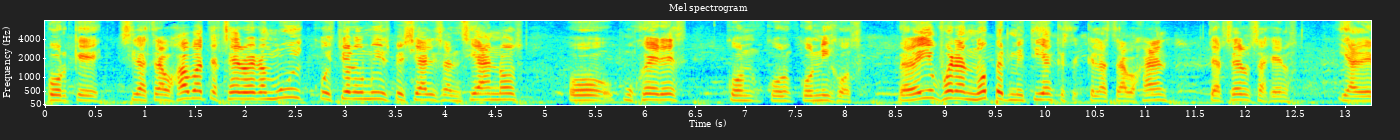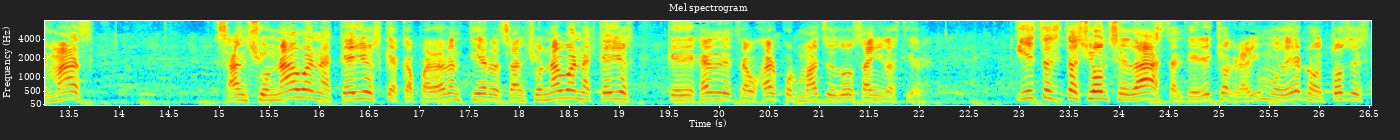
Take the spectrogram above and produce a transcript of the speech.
porque si las trabajaba tercero eran muy cuestiones muy especiales, ancianos, o mujeres con, hijos. Pero ahí fuera no permitían que, las trabajaran terceros ajenos. Y además sancionaban a aquellos que acapararan tierras, sancionaban a aquellos que dejaran de trabajar por más de dos años las tierras. Y esta situación se da hasta el derecho agrario moderno. Entonces,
